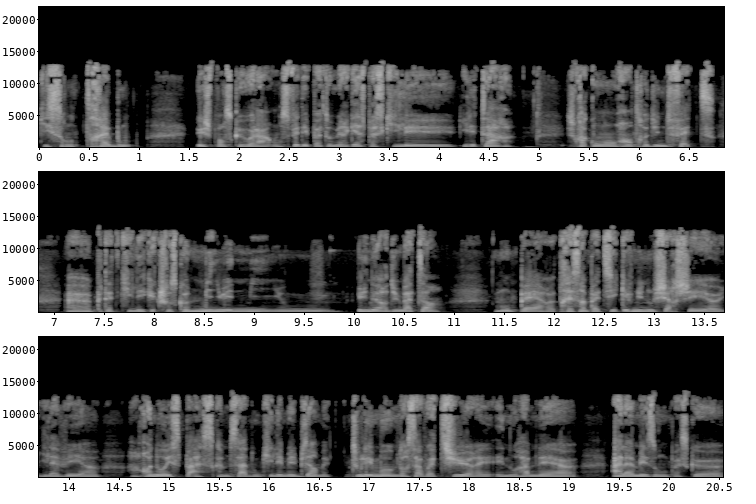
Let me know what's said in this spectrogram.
qui sent très bon. Et je pense que voilà, on se fait des pâtes aux merguez parce qu'il est, il est tard. Je crois qu'on rentre d'une fête. Euh, Peut-être qu'il est quelque chose comme minuit et demi ou une heure du matin. Mon père, très sympathique, est venu nous chercher. Euh, Il avait un, Renault Espace comme ça, donc il aimait bien mettre tous les mômes dans sa voiture et, nous ramenait euh, à la maison parce que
